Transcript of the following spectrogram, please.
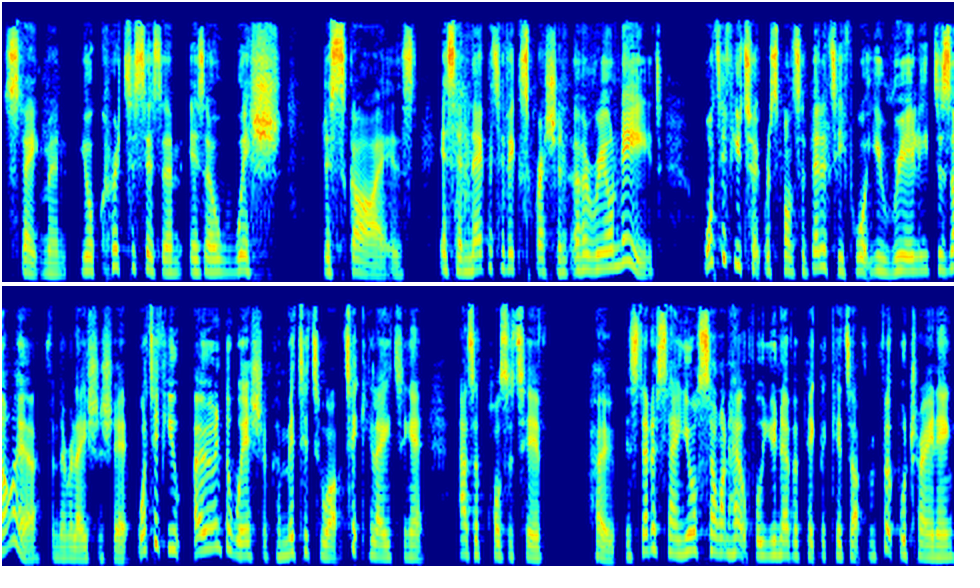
statement. Your criticism is a wish disguised, it's a negative expression of a real need. What if you took responsibility for what you really desire from the relationship? What if you owned the wish and committed to articulating it as a positive hope? Instead of saying, You're so unhelpful, you never pick the kids up from football training,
